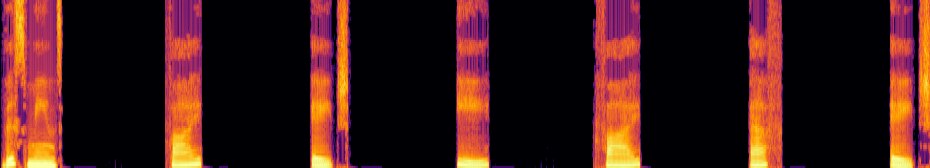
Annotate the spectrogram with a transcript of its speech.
This means phi h e phi f h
